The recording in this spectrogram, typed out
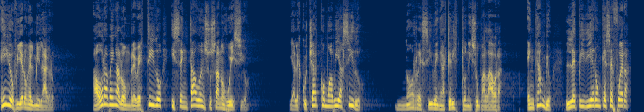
Ellos vieron el milagro. Ahora ven al hombre vestido y sentado en su sano juicio. Y al escuchar cómo había sido, no reciben a Cristo ni su palabra. En cambio, le pidieron que se fuera.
